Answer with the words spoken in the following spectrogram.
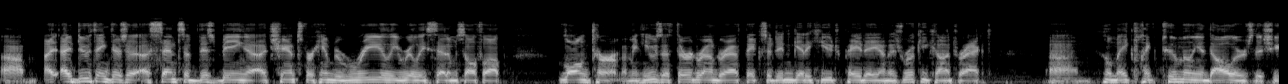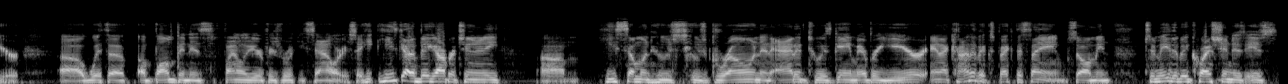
um, I, I, do think there's a, a, sense of this being a, a chance for him to really, really set himself up long term. I mean, he was a third round draft pick, so didn't get a huge payday on his rookie contract. Um, he'll make like $2 million this year uh, with a, a, bump in his final year of his rookie salary. So he, he's got a big opportunity. Um, he's someone who's who's grown and added to his game every year, and I kind of expect the same. So I mean, to me, the big question is is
